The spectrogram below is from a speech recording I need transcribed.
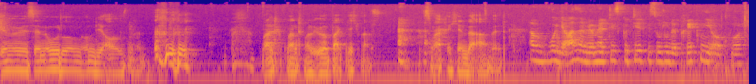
Gemüse, Nudeln und Jausen. Manch, manchmal überbacke ich was. Das mache ich in der Arbeit. Aber wo jausen? Wir haben halt diskutiert, wieso du den Brett nie abwaschst.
